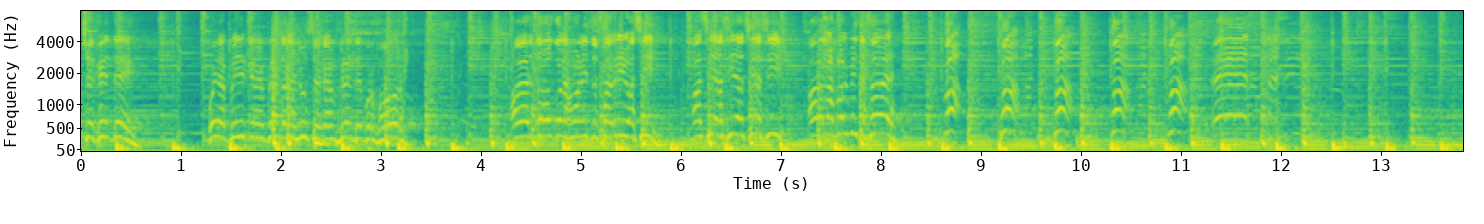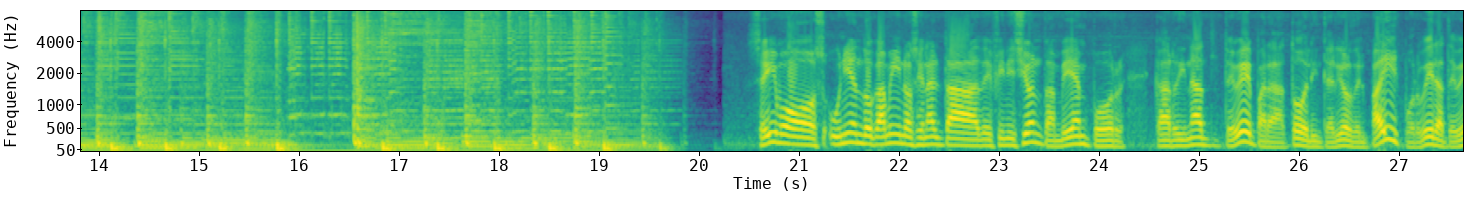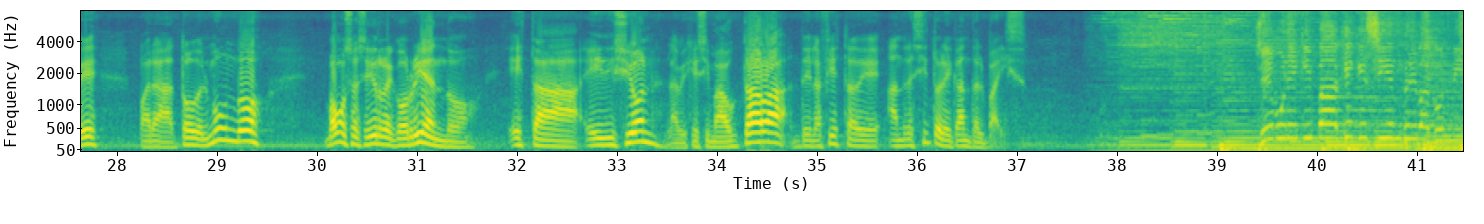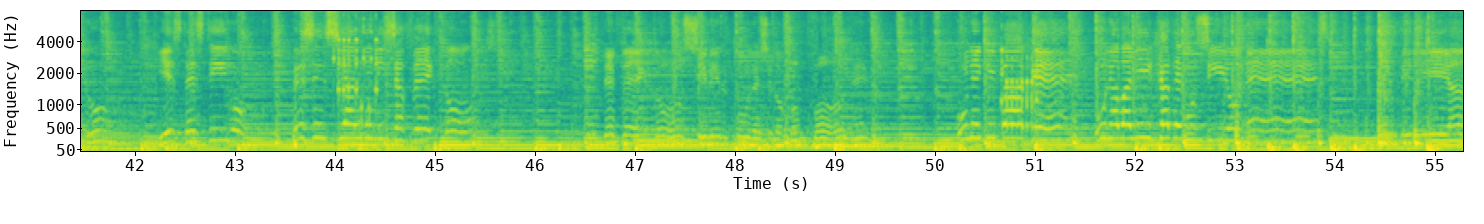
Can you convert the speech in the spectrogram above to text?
Noches, gente. Voy a pedir que me prenda las luces acá enfrente, por favor. A ver, todo con las manitos arriba, así. Así, así, así, así. A ver las palmitas, a ver. Va, va, va, va, va. Seguimos uniendo caminos en alta definición también por Cardinal TV para todo el interior del país, por Vera TV para todo el mundo. Vamos a seguir recorriendo esta edición, la vigésima octava, de la fiesta de Andresito le canta el país. Llevo un equipaje que siempre va conmigo y es testigo presencial de mis afectos. Defectos y virtudes lo componen. Un equipaje, una valija de emociones. Mentiría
